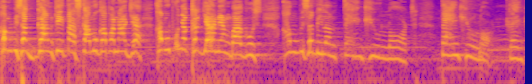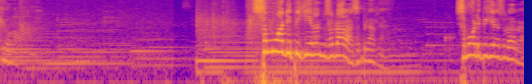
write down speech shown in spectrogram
Kamu bisa ganti tas kamu kapan aja. Kamu punya kerjaan yang bagus. Kamu bisa bilang thank you Lord. Thank you Lord. Thank you Lord. Semua di pikiran saudara sebenarnya. Semua di pikiran saudara.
